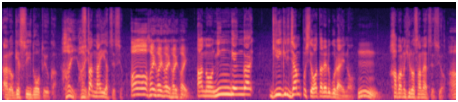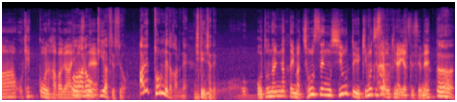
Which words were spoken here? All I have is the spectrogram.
あの下水道というか、はいはい、蓋ないやつですよ。ああはいはいはいはいはい。あの人間がギリギリジャンプして渡れるぐらいの幅の広さのやつですよ。うん、ああ結構な幅がありますね。あの大きいやつですよ。ああれ飛んでたからね自転車で大人になった今挑戦をしようという気持ちすら起きないやつですよねうん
